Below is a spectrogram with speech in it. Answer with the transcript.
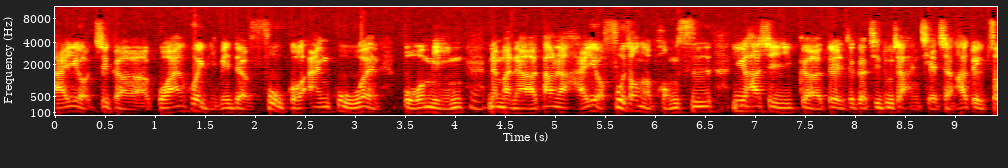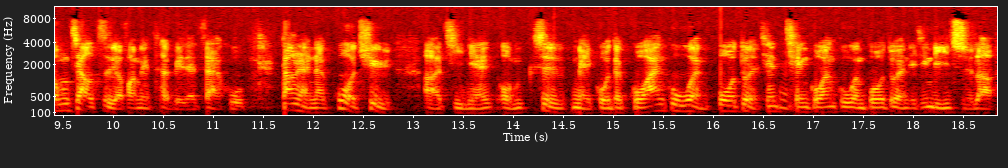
还有这个国安会里面的副国安顾问伯明，那么呢，当然还有副总统彭斯，因为他是一个对这个基督教很虔诚，他对宗教自由方面特别的在乎。当然呢，过去。啊，几年我们是美国的国安顾问波顿，前前国安顾问波顿已经离职了。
